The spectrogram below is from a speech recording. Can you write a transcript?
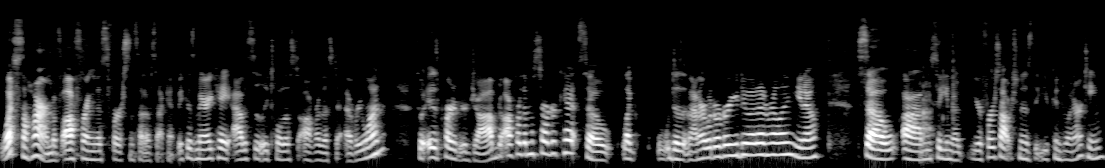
what's the harm of offering this first instead of second? Because Mary Kay absolutely told us to offer this to everyone. So it is part of your job to offer them a starter kit. So like does it matter what order you do it in really, you know? So um so you know your first option is that you can join our team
